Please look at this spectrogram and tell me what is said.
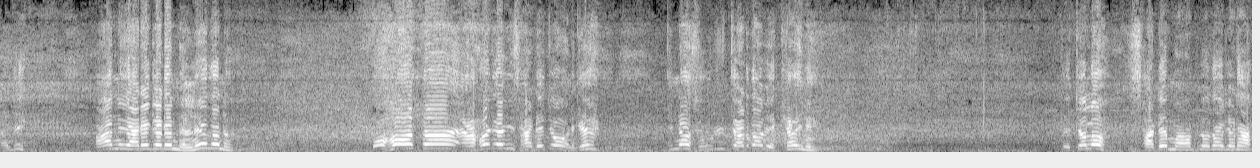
ਹਾਂਜੀ? ਆ ਨਜ਼ਾਰੇ ਜਿਹੜੇ ਮਿਲਨੇ ਆ ਤੁਹਾਨੂੰ, ਬਹੁਤ ਇਹੋ ਜਿਹੇ ਵੀ ਸਾਡੇ ਚ ਹੋਣਗੇ, ਜਿੰਨਾ ਸੂਰਜ ਚੜਦਾ ਵੇਖਿਆ ਹੀ ਨਹੀਂ। ਤੇ ਚਲੋ, ਸਾਡੇ ਮਾਪਿਓ ਦਾ ਜਿਹੜਾ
